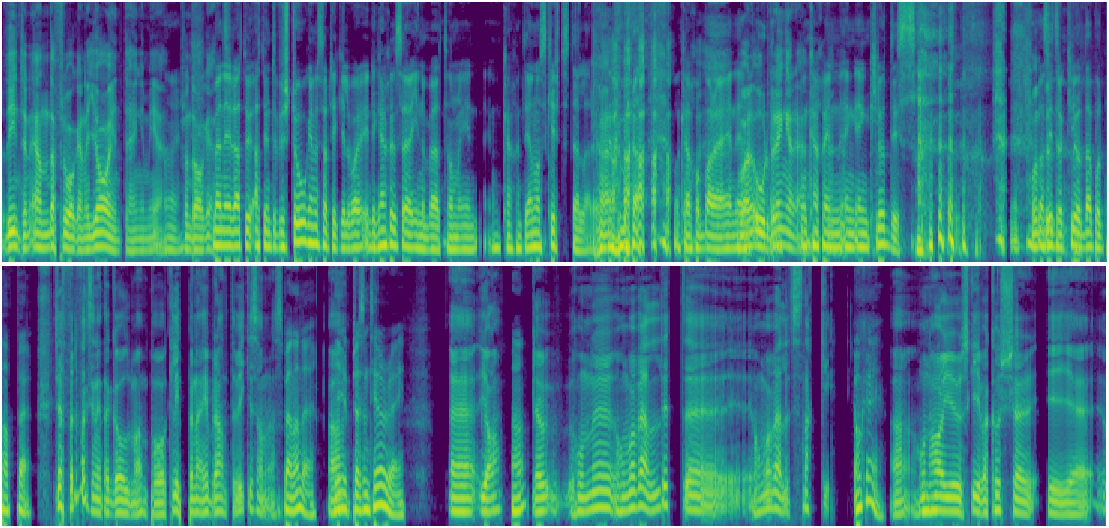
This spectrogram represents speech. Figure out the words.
Och det är inte den enda frågan när jag inte hänger med Nej. från dag ett. Men är det att du, att du inte förstod hennes artikel? Var, det kanske så innebär att hon, är, hon kanske inte är någon skriftställare. Hon kanske bara, hon kanske bara är en, en en, ordvrängare. hon kanske är en, en, en kluddis. De sitter och kluddar på ett papper. träffade faktiskt Anita Goldman på klipporna i Brantevik i somras. Spännande. Ja. Presenterar du dig? Eh, ja, Ja. Jag, hon, eh, hon, var väldigt, eh, hon var väldigt snackig. Okej. Ja, hon har ju skrivarkurser i, eh,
